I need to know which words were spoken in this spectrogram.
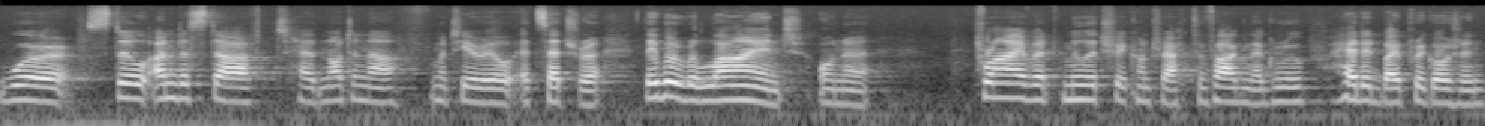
were still understaffed, had not enough material, etc., they were reliant on a private military contractor Wagner group headed by Prigozhin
